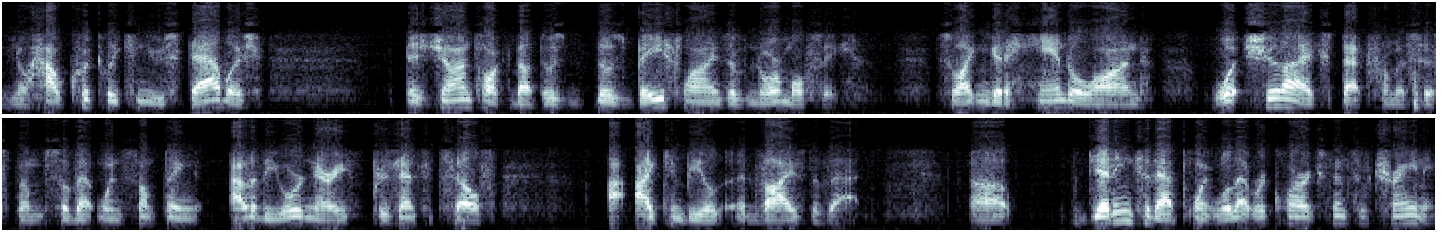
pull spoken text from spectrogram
You know, how quickly can you establish as John talked about, those, those baselines of normalcy. So I can get a handle on what should I expect from a system so that when something out of the ordinary presents itself, I, I can be advised of that. Uh, getting to that point, will that require extensive training?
